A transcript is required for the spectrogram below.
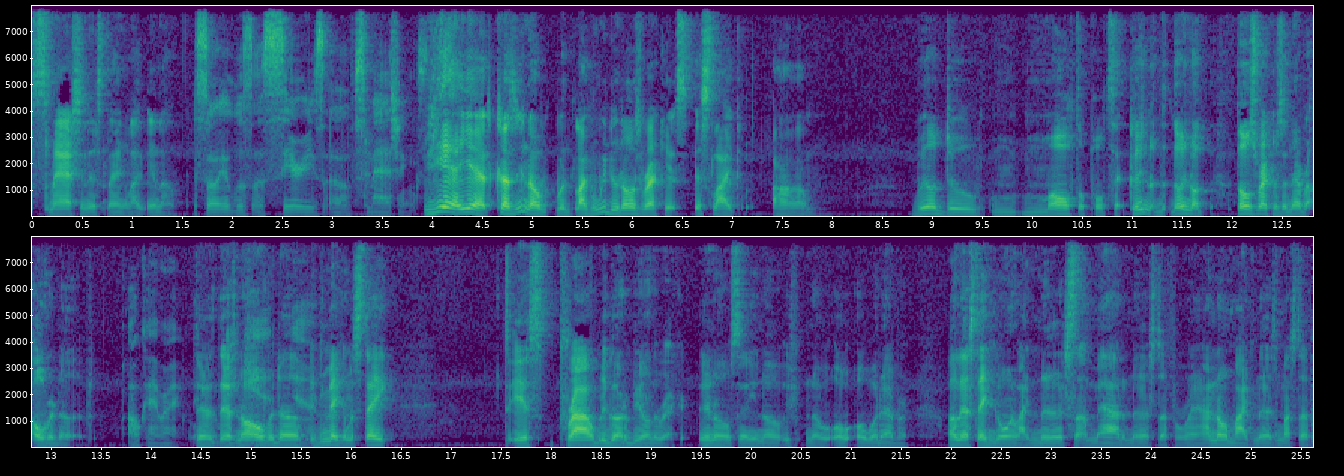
smashing this thing like you know. So it was a series of smashings. Yeah, yeah, because you know, with, like when we do those records, it's like um, we'll do multiple because you know, th- you know those records are never overdubbed. Okay, right. There's there's no overdub. yeah. If you make a mistake, it's probably going to be on the record. You know what I'm saying? You know, if, you know, or, or whatever. Unless they can go and like nudge something out and nudge stuff around. I know Mike nudges my stuff.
